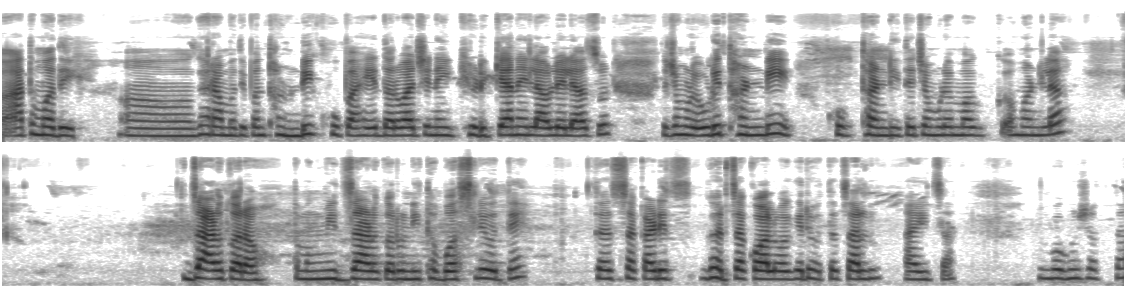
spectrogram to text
आतमध्ये. घरामध्ये पण थंडी खूप आहे. दरवाजे नाही खिडक्या नाही लावलेल्या अजून. त्याच्यामुळे एवढी थंडी खूप थंडी. त्याच्यामुळे मग म्हटलं जाळ करावं. तर मग मी जाळ करून इथं बसले होते. तर सकाळीच घरचा कॉल वगैरे होता चालू आईचा. बघू शकता.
